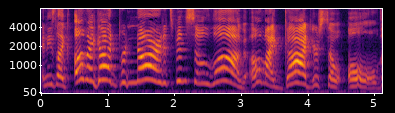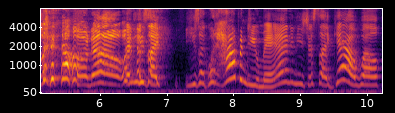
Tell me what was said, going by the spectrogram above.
And he's like, Oh my God, Bernard, it's been so long. Oh my God, you're so old. oh no. and he's like, He's like, What happened to you, man? And he's just like, Yeah, well,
